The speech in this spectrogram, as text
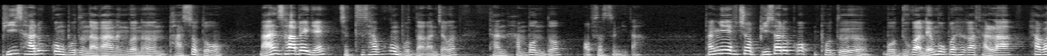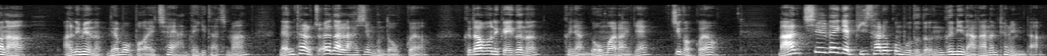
B460 보드 나가는 거는 봤어도 1400에 Z490 보드 나간 적은 단 한 번도 없었습니다. 당연히 저 B460 보드 뭐 누가 램오버 해가 달라 하거나 아니면 램오버가 애초에 안 되기도 하지만 램타를 쪼여달라 하시는 분도 없고요. 그러다 보니까 이거는 그냥 normal하게 찍었고요. 1700의 B460 보드도 은근히 나가는 편입니다.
